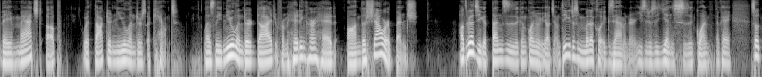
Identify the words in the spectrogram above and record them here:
they matched up with Dr. Neulander's account. Leslie Neulander died from hitting her head on the shower bench. 好，这边有几个单字跟惯用语要讲。第一个就是 medical examiner，意思就是验尸官。OK，so、okay? So,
